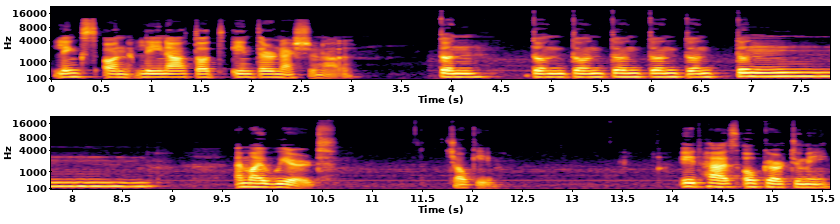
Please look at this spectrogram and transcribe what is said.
Links on lena.international. Dun dun dun dun dun dun dun. Am I weird? Choky. It has occurred to me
